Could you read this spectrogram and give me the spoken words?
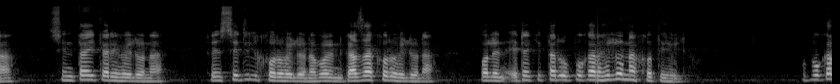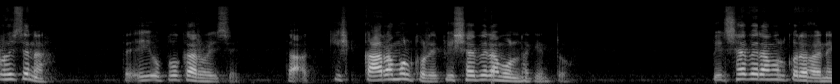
না, ছিনতাইকারী হইল না ফেন্সিডিল খোর হইল না, বলেন, গাঁজাখোর হইল না, বলেন, এটা কি তার উপকার হইল না ক্ষতি হইল? উপকার হয়েছে না? তো এই উপকার হয়েছে তা কি, কার আমল করে? পীর সাহেবের আমল না কিন্তু। পীর সাহেবের আমল করে হয় না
